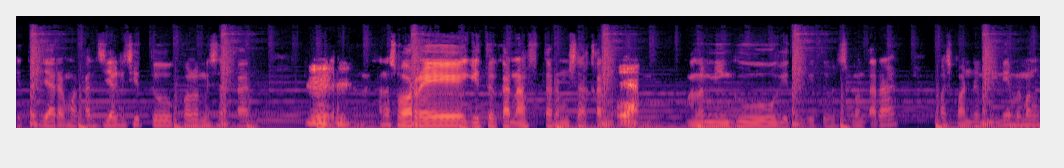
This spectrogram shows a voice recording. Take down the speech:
kita jarang makan siang di situ kalau misalkan mm-hmm. kan sore gitu kan after misalkan yeah. malam minggu gitu-gitu sementara pas pandemi ini memang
